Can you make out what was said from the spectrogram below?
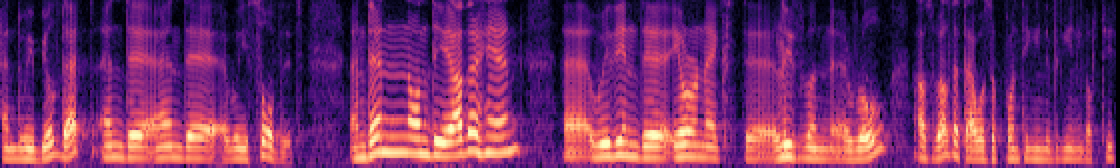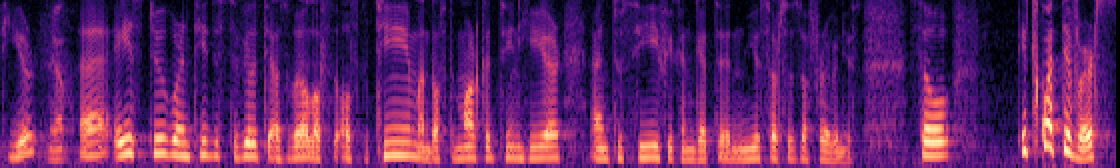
And we built that, and uh, and uh, we solved it. And then on the other hand, uh, within the Euronext uh, Lisbon role as well that I was appointing in the beginning of this year yep. uh, is to guarantee the stability as well of the, of the team and of the marketing here and to see if you can get uh, new sources of revenues. So it's quite diverse,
